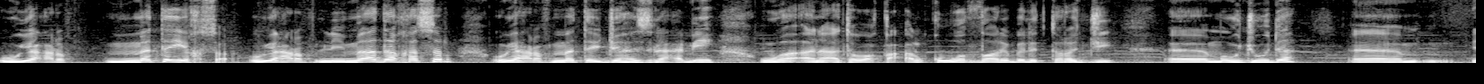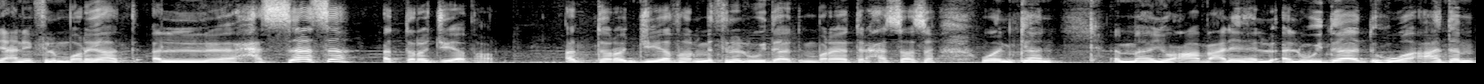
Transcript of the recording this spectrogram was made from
ويعرف متى يخسر ويعرف لماذا خسر ويعرف متى يجهز لاعبيه. وأنا أتوقع القوة الضاربة للترجي موجودة يعني في المباريات الحساسة الترجي يظهر. الترجي يظهر مثل الوداد المباريات الحساسة. وإن كان ما يعاب عليه الوداد هو عدم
